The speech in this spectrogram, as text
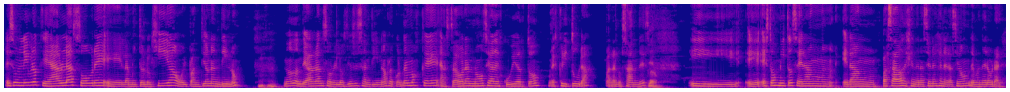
Es un libro que habla sobre eh, la mitología o el panteón andino, ¿no? Donde hablan sobre los dioses andinos. Recordemos que hasta ahora no se ha descubierto escritura para los Andes. Y eh, estos mitos eran, eran pasados de generación en generación de manera oral.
